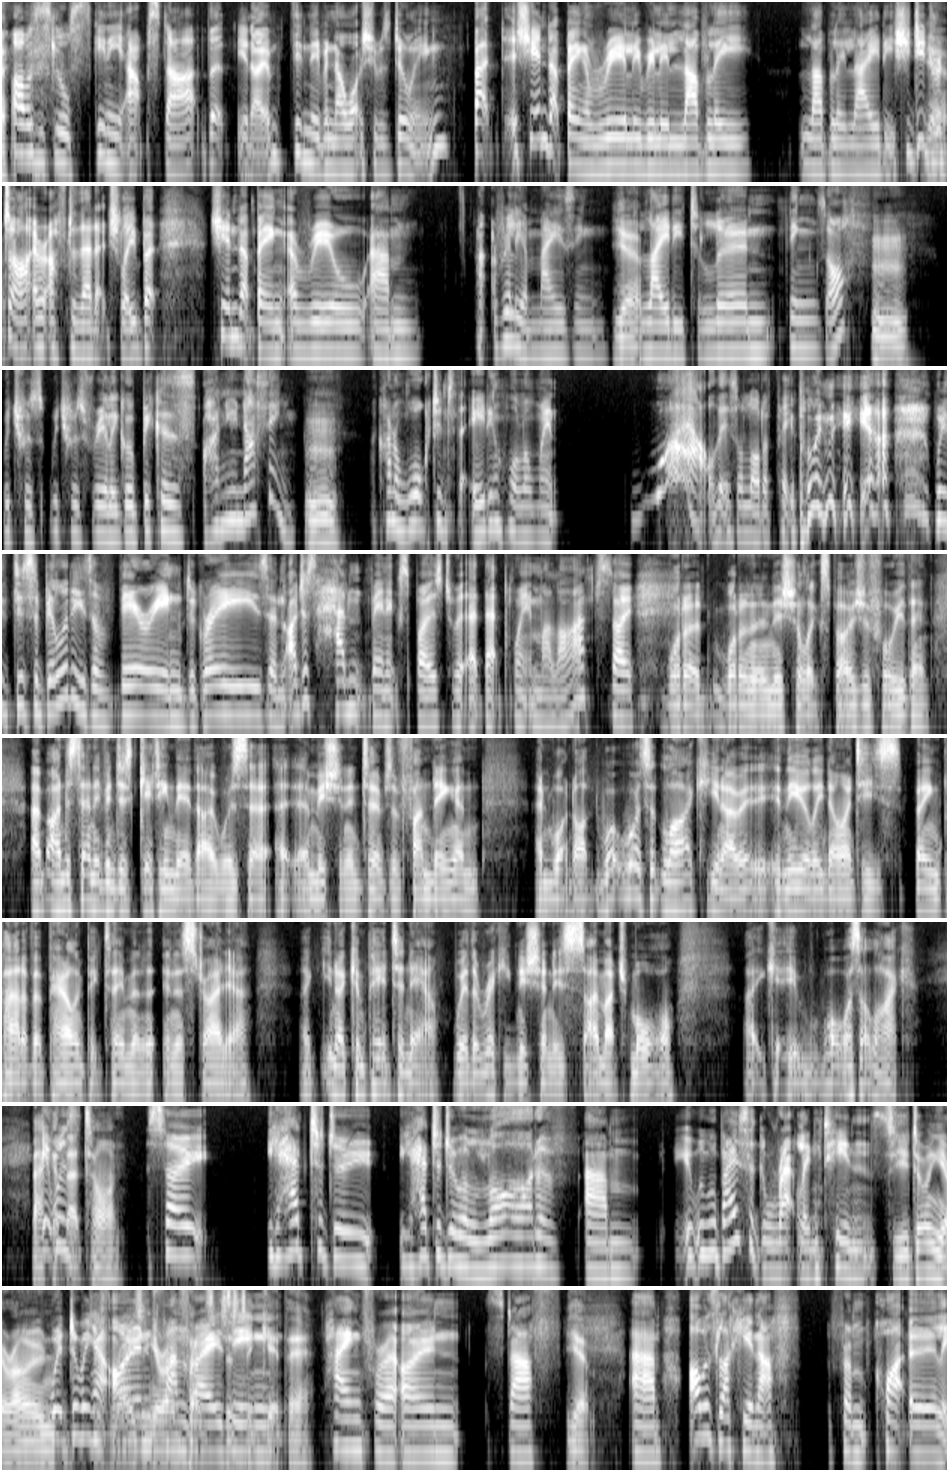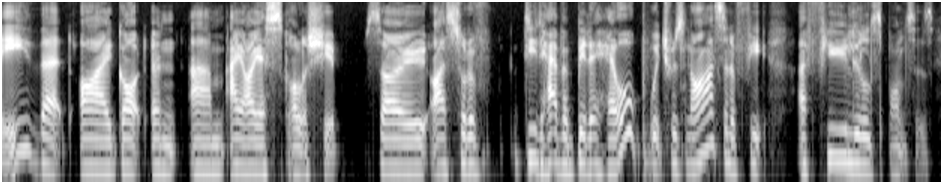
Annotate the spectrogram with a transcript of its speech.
I was this little skinny upstart that, you know, didn't even know what she was doing. But she ended up being a really, really lovely, lovely lady. She did Yeah. retire after that, actually, but she ended up being a real, um, a really amazing Yeah. lady to learn things off, Mm, which was which was really good because I knew nothing. mm. I kind of walked into the eating hall and went, wow, there's a lot of people in here with disabilities of varying degrees. And I just hadn't been exposed to it at that point in my life. So, What a what an initial exposure for you then. Um, I understand even just getting there though was a, a- mission in terms of funding and and whatnot. What was it like, you know, in the early '90s, being part of a Paralympic team in, in Australia? uh, You know, compared to now, where the recognition is so much more. Like, what was it like back It at was- that time? so you had to do you had to do a lot of um, it- we were basically rattling tins. So you're doing your own. We're doing our own raising your own funds just to fundraising, get there. paying for our own stuff. Yeah. Um, I was lucky enough from quite early that I got an um, AIS scholarship, so I sort of did have a bit of help, which was nice, and a few a few little sponsors.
